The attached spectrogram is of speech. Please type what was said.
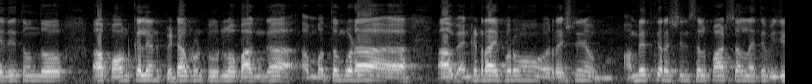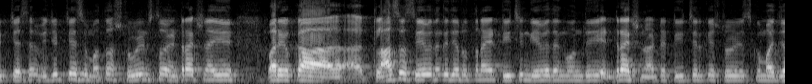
ఏదైతే ఉందో పవన్ కళ్యాణ్ పిఠాపురం టూర్లో భాగంగా మొత్తం కూడా వెంకటరాయపురం రెసిడెన్ అంబేద్కర్ రెసిడెన్షియల్ పాఠశాలను అయితే విజిట్ చేశారు. విజిట్ చేసి మొత్తం స్టూడెంట్స్తో ఇంటరాక్షన్ అయ్యి వారి యొక్క క్లాసెస్ ఏ విధంగా జరుగుతున్నాయి టీచింగ్ ఏ విధంగా ఉంది ఇంటరాక్షన్ అంటే టీచర్కి స్టూడెంట్స్కి మధ్య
